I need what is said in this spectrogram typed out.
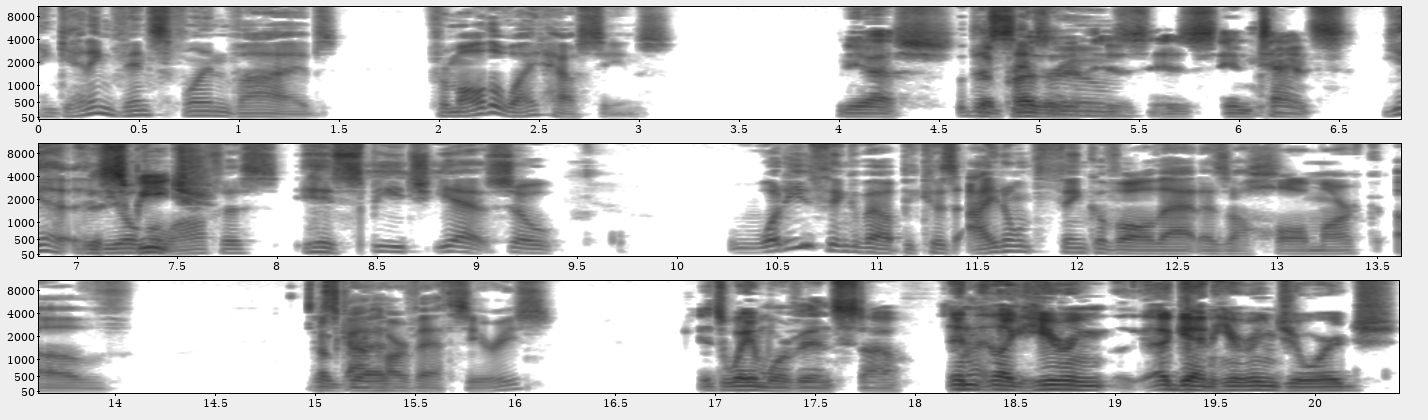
and getting Vince Flynn vibes from all the White House scenes. Yes, the, the president room, is is intense. Yeah, the, speech, Oval Office, his speech. Yeah, so what do you think about? Because I don't think of all that as a hallmark of the of Scot Brad. Harvath series. It's way more Vince style, and right. like hearing again, hearing George,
